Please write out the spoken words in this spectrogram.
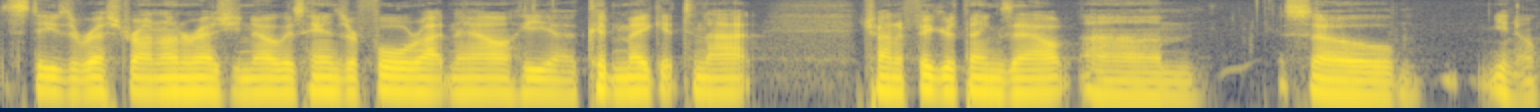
Steve's a restaurant owner, as you know. His hands are full right now. He uh, couldn't make it tonight, trying to figure things out. Um, so, you know,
